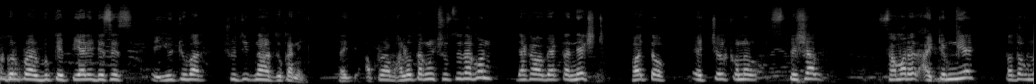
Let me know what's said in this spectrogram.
আগরপাড়ার বুকে পিয়ারি ড্রেসেস এই ইউটিউবার সুজিত নাহার দোকানে। তাই আপনারা ভালো থাকুন, সুস্থ থাকুন, দেখা হবে একটা নেক্সট হয়তো এর কোনো স্পেশাল সামারের আইটেম নিয়ে। ততক্ষণ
